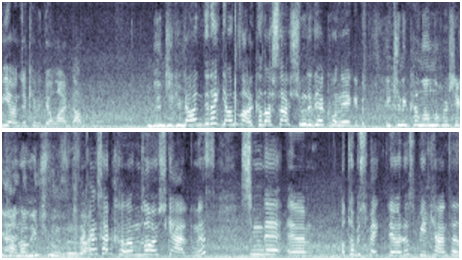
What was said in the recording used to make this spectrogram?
bir önceki videolardan. Bir önceki Ben direkt yalnız arkadaşlar şimdi diye konuya gidip Ekin'in kanalına hoş geldiniz. kanal üçümüzün zaten. Arkadaşlar kanalımıza hoş geldiniz. Şimdi e, otobüs bekliyoruz. Bilkent'e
